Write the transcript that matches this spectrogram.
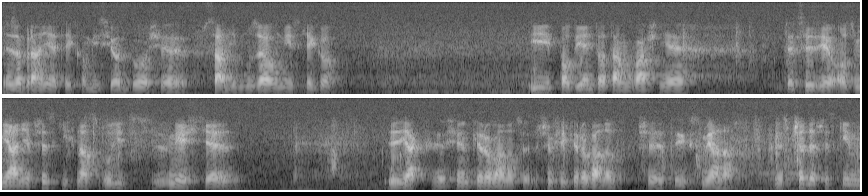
Zebranie tej komisji odbyło się w sali Muzeum Miejskiego i podjęto tam właśnie decyzję o zmianie wszystkich nazw ulic w mieście. Jak się kierowano, czym się kierowano przy tych zmianach? Więc przede wszystkim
